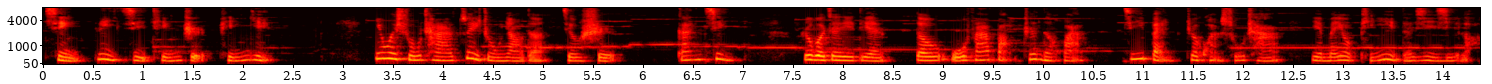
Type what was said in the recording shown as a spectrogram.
请立即停止品饮，因为熟茶最重要的就是干净。如果这一点都无法保证的话，基本这款熟茶也没有品饮的意义了。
